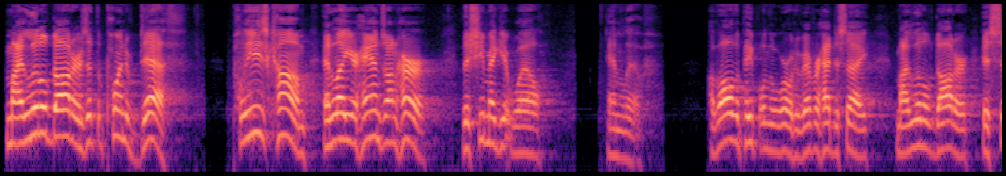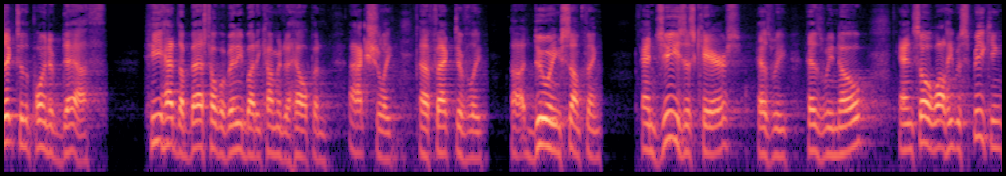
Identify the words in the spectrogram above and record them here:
My little daughter is at the point of death. Please come and lay your hands on her that she may get well and live. Of all the people in the world who've ever had to say, My little daughter is sick to the point of death, he had the best hope of anybody coming to help and actually effectively uh, doing something. And Jesus cares, as we, as we know. And so while he was speaking,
